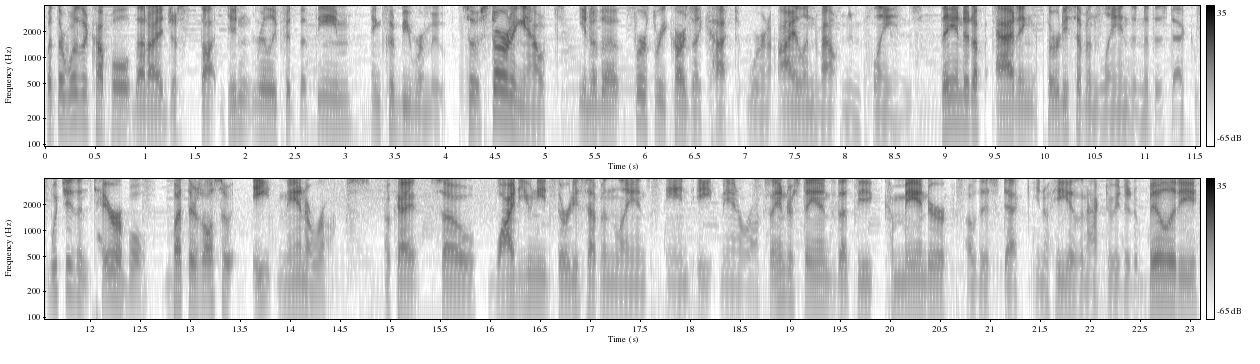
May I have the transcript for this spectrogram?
But there was a couple that I just thought didn't really fit the theme and could be removed. So starting out, you know, the first three cards I cut were an Island, Mountain, and Plains. They ended up adding 37 lands into this deck, which isn't terrible, but there's also 8 mana rocks. Okay, so why do you need 37 lands and 8 mana rocks? I understand that the commander of this deck, you know, he has an activated ability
